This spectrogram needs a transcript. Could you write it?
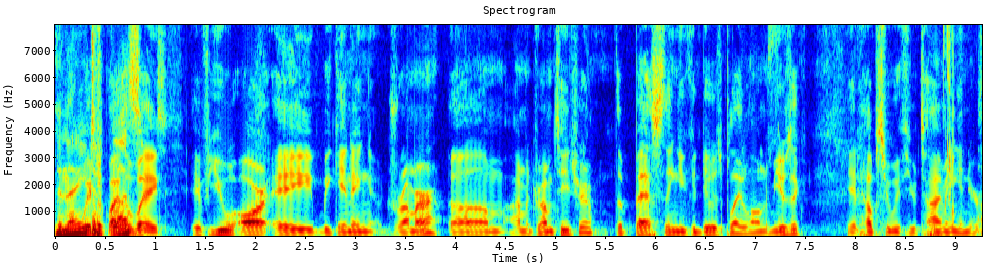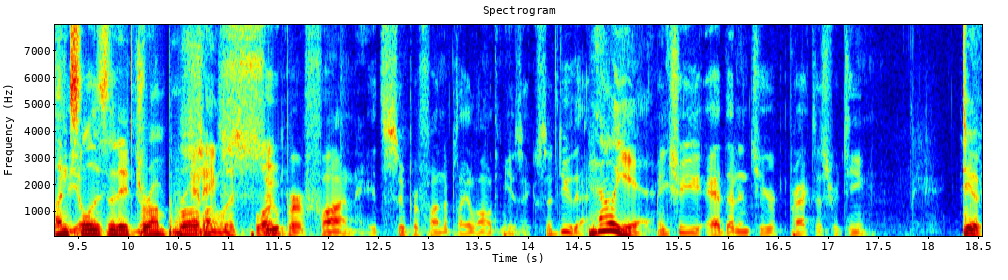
And then he Which, took by lessons. the way, if you are a beginning drummer, um, I'm a drum teacher. The best thing you can do is play along to music. It helps you with your timing and your feel. Unsolicited drum And it's super fun. It's super fun to play along with music. So do that. Hell yeah. Make sure you add that into your practice routine. Dude,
